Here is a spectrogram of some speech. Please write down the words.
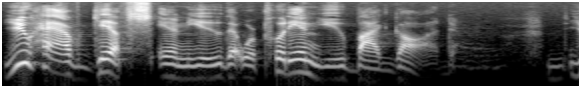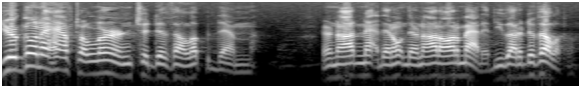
You have gifts in you that were put in you by God. You're going to have to learn to develop them. They're not, they don't, they're not automatic. You've got to develop them.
